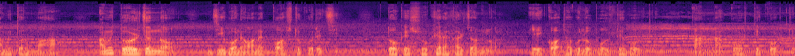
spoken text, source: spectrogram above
আমি তোর মা, আমি তোর জন্য জীবনে অনেক কষ্ট করেছি। তোকে সুখে রাখার জন্য এই কথাগুলো বলতে বলতে, কান্না করতে করতে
